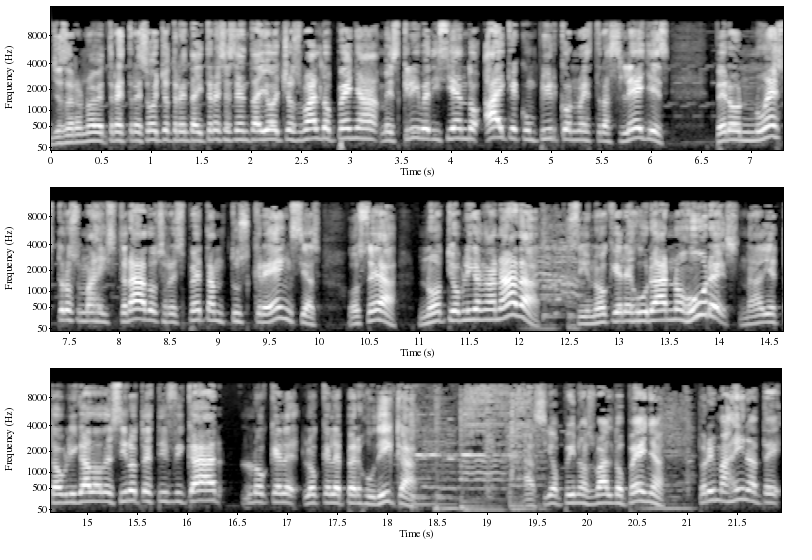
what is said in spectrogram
809-338-3368. Osvaldo Peña me escribe diciendo, hay que cumplir con nuestras leyes, pero nuestros magistrados respetan tus creencias. O sea, no te obligan a nada. Si no quieres jurar, no jures. Nadie está obligado a decir o testificar lo que le, lo que le perjudica. Así opina Osvaldo Peña. Pero imagínate,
